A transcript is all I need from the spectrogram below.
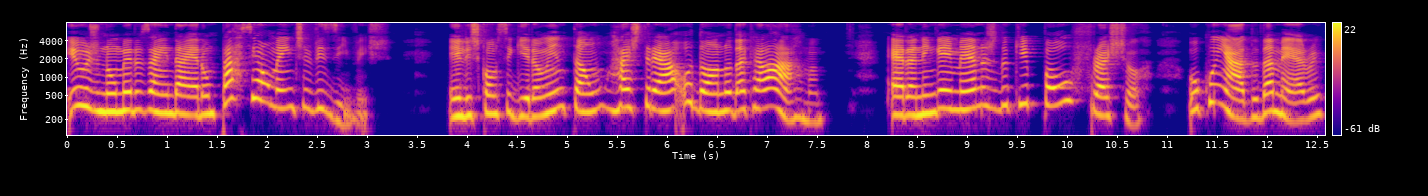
e os números ainda eram parcialmente visíveis. Eles conseguiram então rastrear o dono daquela arma. Era ninguém menos do que Paul Frusher, o cunhado da Mary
